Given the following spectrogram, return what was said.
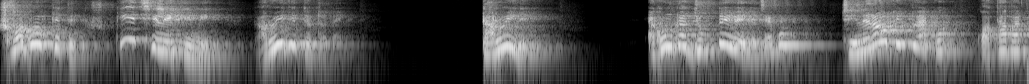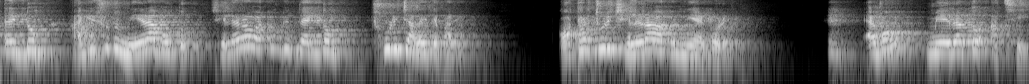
সর্বক্ষেত্রে কি ছেলে কি মেয়ে? কারোই কিন্তু ওটা নেই। কারোই নেই। এখনকার যুগটাই হয়ে গেছে এবং ছেলেরাও কিন্তু এখন কথাবার্তা একদম, আগে শুধু মেয়েরা বলতো, ছেলেরাও এখন কিন্তু একদম ছুরি চালাইতে পারে। কথার ছুরি ছেলেরাও এখন নিয়ে করে। এবং মেয়েরা তো আছেই।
